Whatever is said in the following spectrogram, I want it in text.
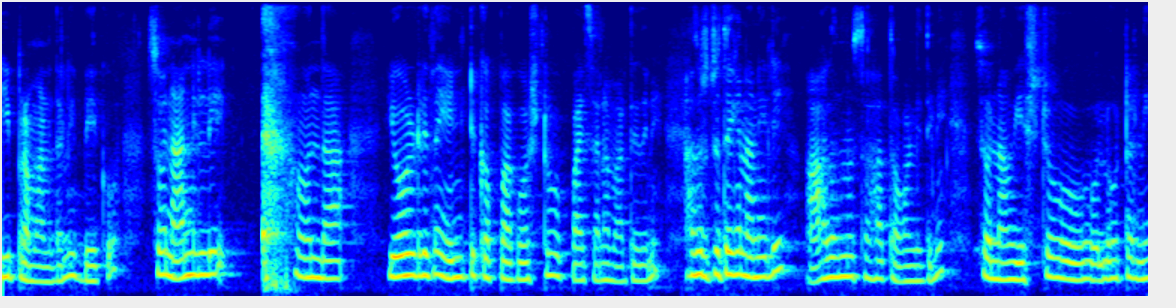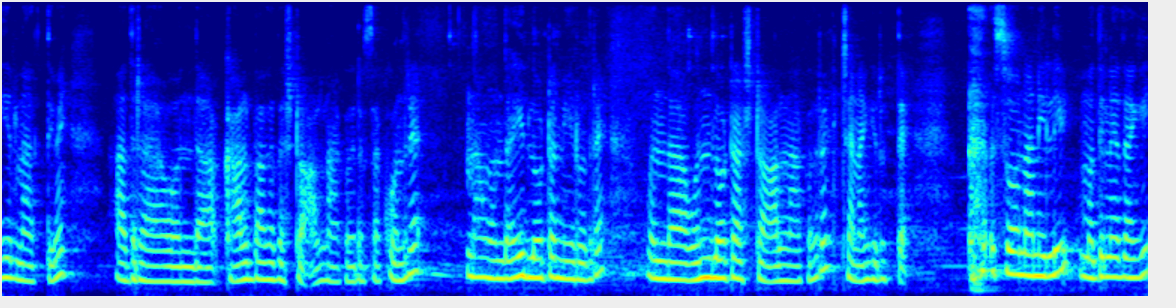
ಈ ಪ್ರಮಾಣದಲ್ಲಿ ಬೇಕು. ಸೊ ನಾನಿಲ್ಲಿ ಒಂದು ಏಳರಿಂದ ಎಂಟು ಕಪ್ ಆಗುವಷ್ಟು ಪಾಯಸನ ಮಾಡ್ತಿದ್ದೀನಿ. ಅದ್ರ ಜೊತೆಗೆ ನಾನಿಲ್ಲಿ ಹಾಲನ್ನು ಸಹ ತೊಗೊಂಡಿದ್ದೀನಿ. ಸೊ ನಾವು ಎಷ್ಟು ಲೋಟ ನೀರನ್ನ ಹಾಕ್ತೀವಿ, ಅದರ ಒಂದು ಕಾಲು ಭಾಗದಷ್ಟು ಹಾಲನ್ನ ಹಾಕಿದ್ರೆ ಸಾಕು. ಅಂದರೆ ನಾವು ಒಂದು ಐದು ಲೋಟ ನೀರು ಹೋದರೆ ಒಂದು ಒಂದು ಲೋಟ ಅಷ್ಟು ಹಾಲನ್ನ ಹಾಕಿದ್ರೆ ಚೆನ್ನಾಗಿರುತ್ತೆ. ಸೊ ನಾನಿಲ್ಲಿ ಮೊದಲನೇದಾಗಿ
